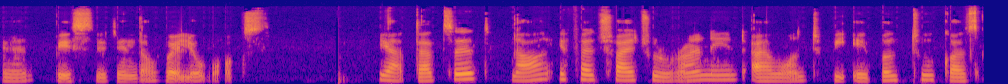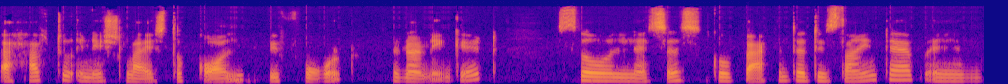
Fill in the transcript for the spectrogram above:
and paste it in the value box. Yeah that's it. Now if I try to run it I won't be able to because I have to initialize the call before running it. So let's just go back in the design tab and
